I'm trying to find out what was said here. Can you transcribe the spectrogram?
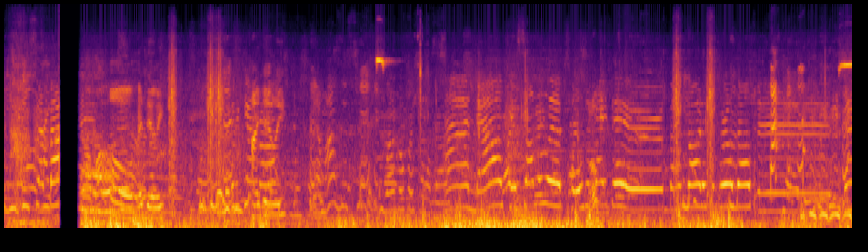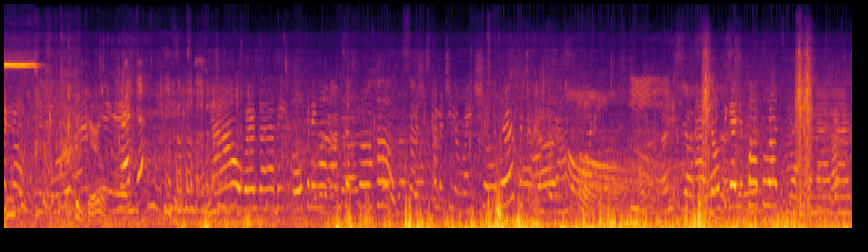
Awesome. Good. You see somebody? Oh, hi, Dilly. Hi, Dilly. And now kiss on the lips. Hold it right there. Thank God it's a girl dolphin. Good girl. now we're gonna be opening our arms up for a hug. So she's coming to your right shoulder. Put your arms around. Aww. And don't forget your paparazzi up there now, guys.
